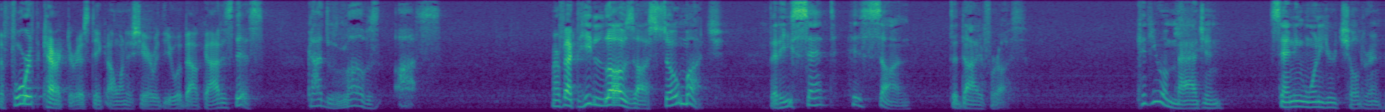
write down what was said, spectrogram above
The fourth characteristic I want to share with you about God is this God loves us. Matter of fact, He loves us so much that He sent His Son to die for us. Can you imagine sending one of your children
